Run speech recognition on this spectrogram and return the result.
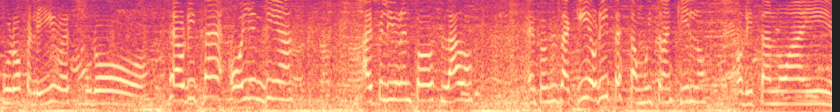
puro peligro, es puro... O sea, ahorita, hoy en día, hay peligro en todos lados. Entonces aquí ahorita está muy tranquilo. Ahorita no hay...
